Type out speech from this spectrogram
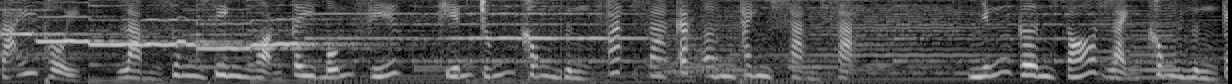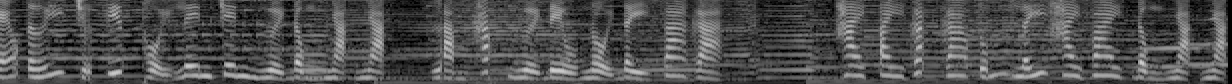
rãi thổi, Làm rung rinh ngọn cây bốn phía, Khiến chúng không ngừng phát ra các âm thanh sàn sạc Những cơn gió lạnh không ngừng kéo tới, trực tiếp thổi lên trên người đồng nhạc nhạc, Làm khắp người đều nổi đầy da gà. Hai tay gắt gao túm lấy hai vai đồng nhạc nhạc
